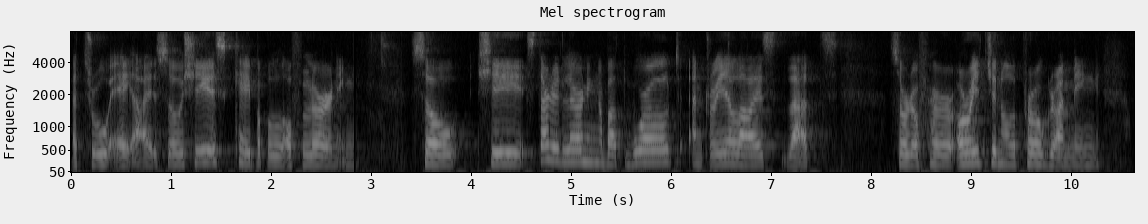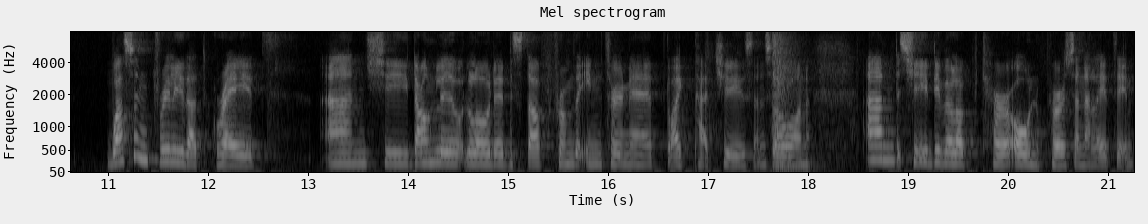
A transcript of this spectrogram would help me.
a true AI, so she is capable of learning. So she started learning about the world and realized that sort of her original programming wasn't really that great. And she downloaded stuff from the internet, like patches and so on. And she developed her own personality.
